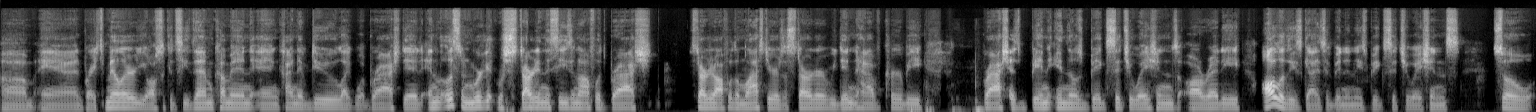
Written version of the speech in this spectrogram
um, and Bryce Miller. You also could see them come in and kind of do like what Brash did. And listen, we're get, we're starting the season off with Brash started off with him last year as a starter. We didn't have Kirby. Brash has been in those big situations already. All of these guys have been in these big situations. So,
